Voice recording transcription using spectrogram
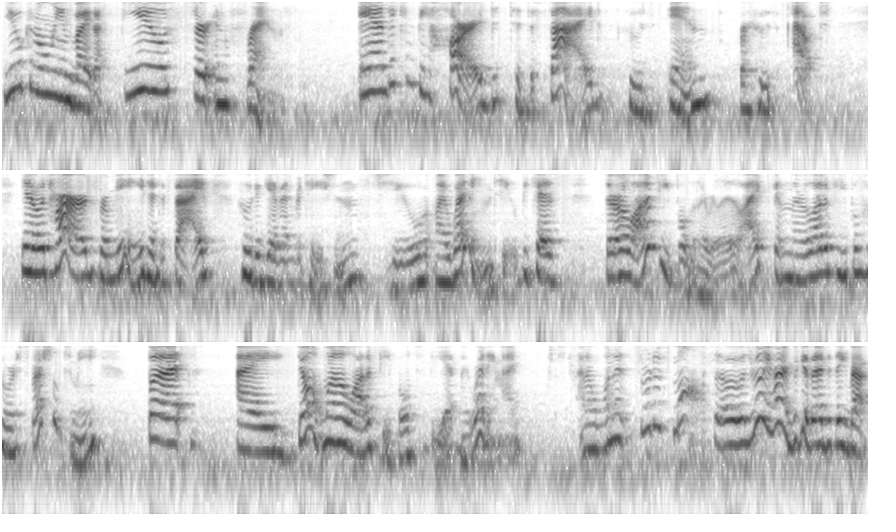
you can only invite a few certain friends. And it can be hard to decide who's in or who's out. You know, it was hard for me to decide who to give invitations to my wedding to because there are a lot of people that I really like, and there are a lot of people who are special to me, but I don't want a lot of people to be at my wedding. I just kind of want it sort of small. So it was really hard because I had to think about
